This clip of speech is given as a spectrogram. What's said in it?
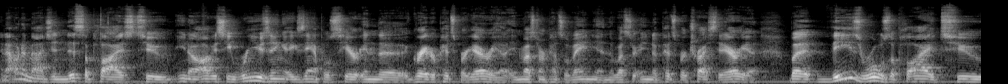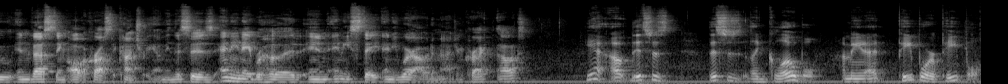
And I would imagine this applies to, you know, obviously we're using examples here in the greater Pittsburgh area, in western Pennsylvania, in the western, in the Pittsburgh tri state area. But these rules apply to investing all across the country. I mean, this is any neighborhood in any state, anywhere, I would imagine, correct, Alex? Yeah, oh, this is this is like global. I mean, uh, people are people.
